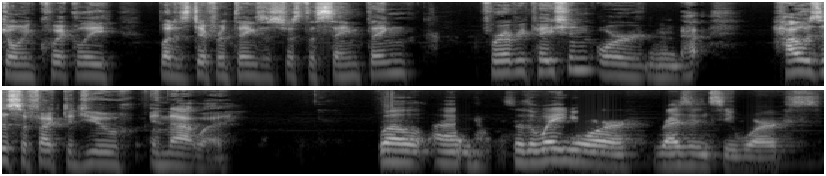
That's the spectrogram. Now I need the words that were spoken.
going quickly, but it's different things. It's just the same thing for every patient, or mm-hmm. how has this affected you in that way? Well, um, so the way your residency works,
